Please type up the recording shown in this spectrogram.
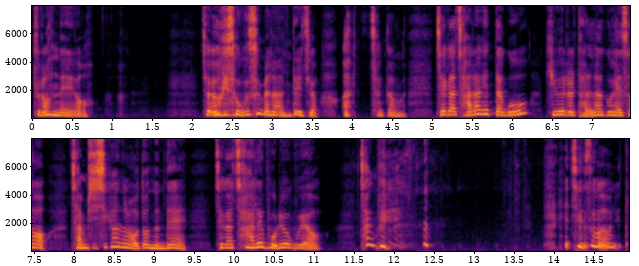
들었네요. 저 여기서 웃으면 안 되죠. 아, 잠깐만. 제가 잘하겠다고 기회를 달라고 해서 잠시 시간을 얻었는데 제가 잘해 보려고요. 창피. 죄송합니다.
